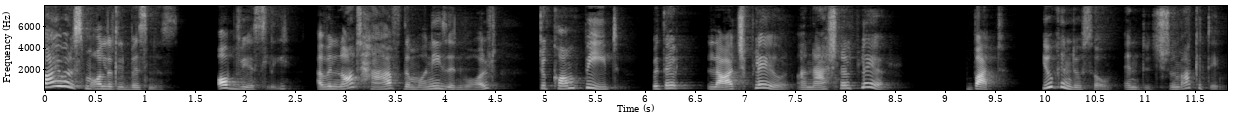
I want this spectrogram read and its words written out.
I were a small little business, obviously I will not have the monies involved to compete with a large player, a national player. But you can do so in digital marketing.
